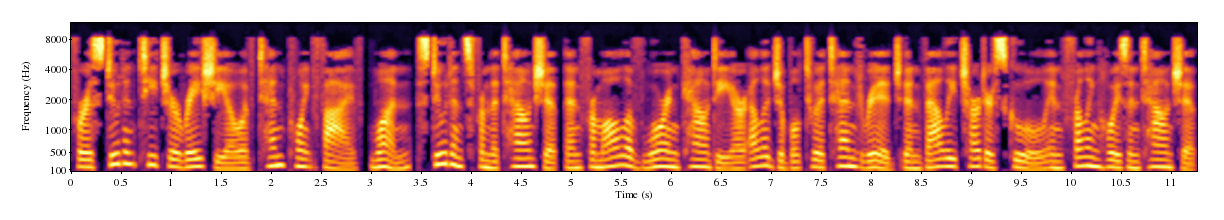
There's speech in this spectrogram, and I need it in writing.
for a student-teacher ratio of 10.5. 1. Students from the township and from all of Warren County are eligible to attend Ridge and Valley Charter School in Frelinghuysen Township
